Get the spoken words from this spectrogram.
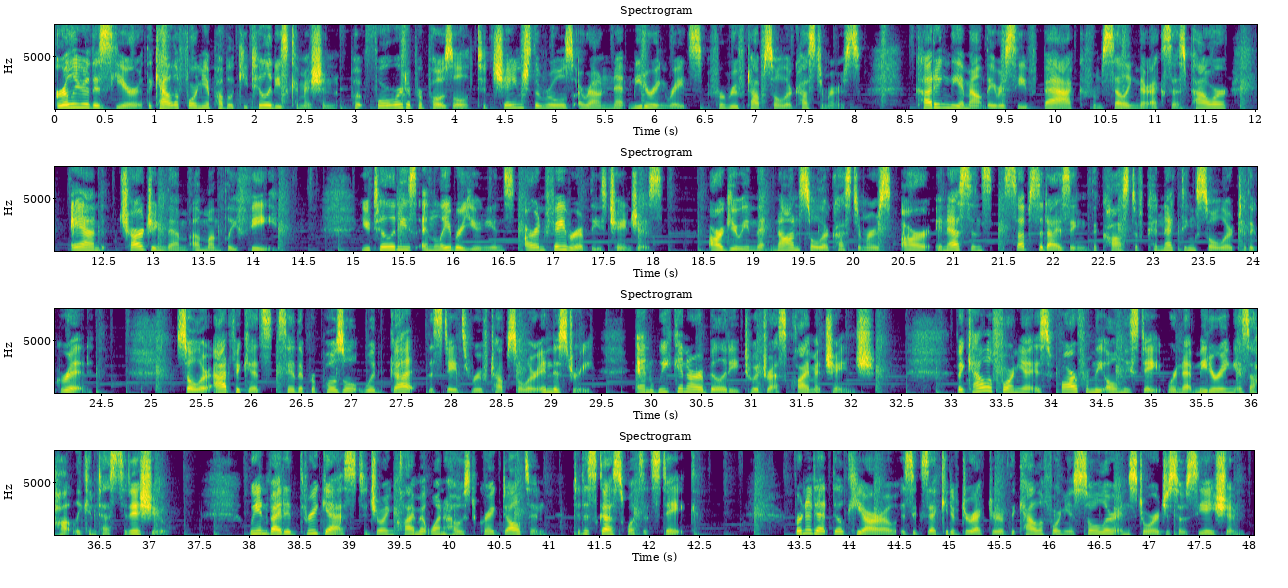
Earlier this year, the California Public Utilities Commission put forward a proposal to change the rules around net metering rates for rooftop solar customers, cutting the amount they receive back from selling their excess power and charging them a monthly fee. Utilities and labor unions are in favor of these changes, arguing that non solar customers are, in essence, subsidizing the cost of connecting solar to the grid. Solar advocates say the proposal would gut the state's rooftop solar industry and weaken our ability to address climate change. But California is far from the only state where net metering is a hotly contested issue. We invited three guests to join Climate One host Greg Dalton to discuss what's at stake. Bernadette Del Chiaro is executive director of the California Solar and Storage Association.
